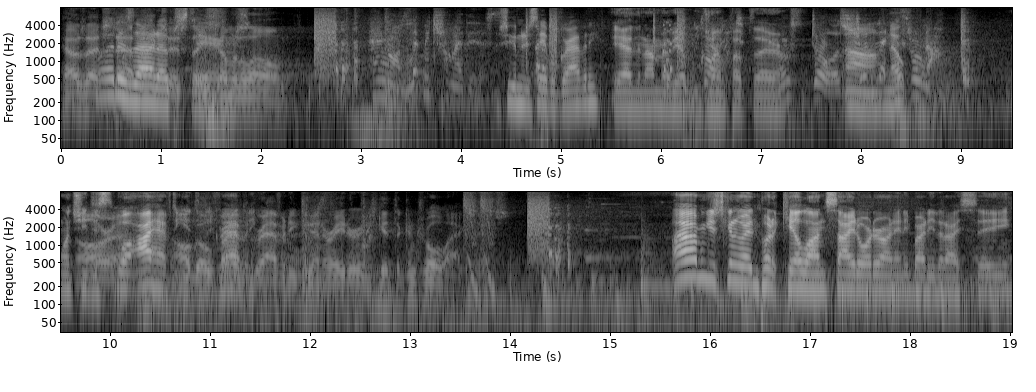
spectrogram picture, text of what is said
How's that What staff is that access thing coming along? Hang on, let me try this. Is she gonna disable gravity? Yeah, then I'm gonna be able to jump up there. Most doors Ah, should let nope. you through now. Once you All just right. well, I have to I'll get to go the find gravity. the gravity generator and get the control access. I'm just gonna go ahead and put a kill on side order on anybody that I see.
